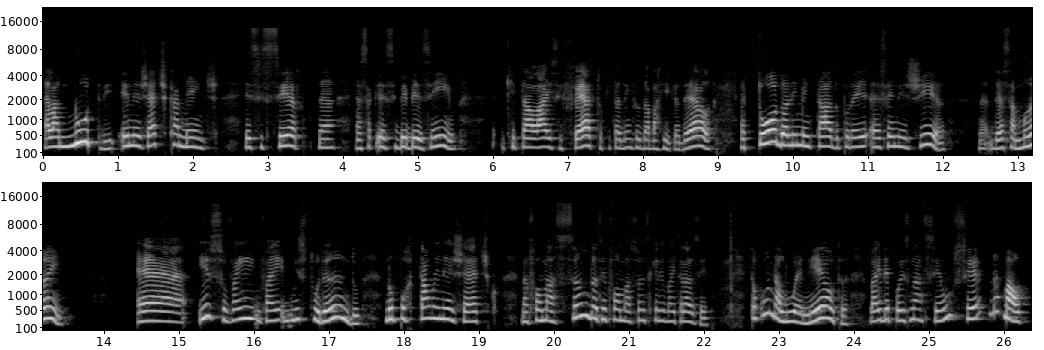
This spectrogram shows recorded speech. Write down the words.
ela nutre energeticamente esse ser, né, essa, esse bebezinho que está lá, esse feto que está dentro da barriga dela, é todo alimentado por essa energia né, dessa mãe. É, isso vai, vai misturando no portal energético, na formação das informações que ele vai trazer. Então, quando a lua é neutra, vai depois nascer um ser normal,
